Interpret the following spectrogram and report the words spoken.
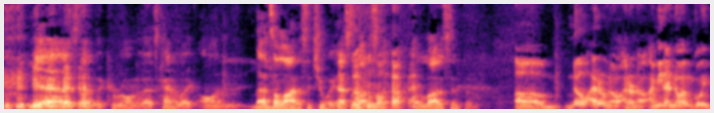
yeah, that's not the corona. That's kind of like on. That's a lot of situations. That's, That's a lot of a stuff. lot. A lot of symptoms. Um, no, I don't know. I don't know. I mean, I know I'm going.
